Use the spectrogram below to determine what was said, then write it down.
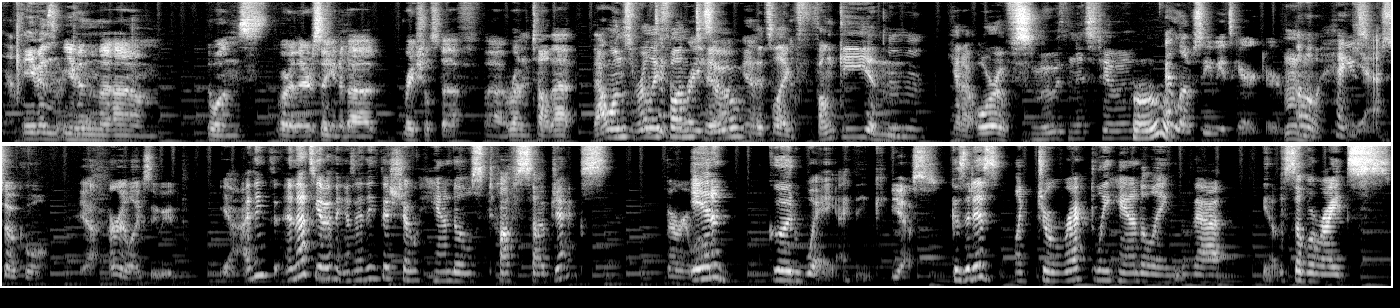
Yeah. Even even the um the ones where they're singing about racial stuff, uh, run and tell that. That one's really That's a fun great too. song, yeah. It's like funky and Mhm. got an aura of smoothness to it. Ooh. I love Seaweed's character. Mhm. Oh heck He's yeah, so cool. Yeah, I really like Seaweed. yeah. I think, th- and that's the other thing is I think this show handles tough subjects Very well. in a good way. I think yes. because it is like directly handling that you know the civil rights,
